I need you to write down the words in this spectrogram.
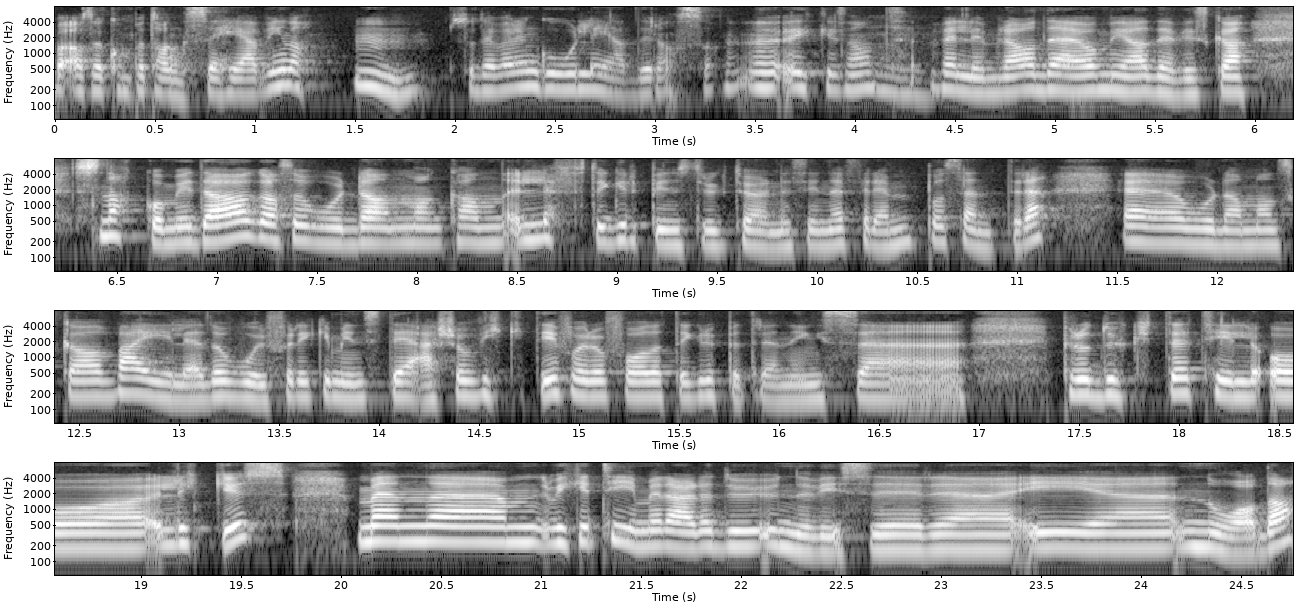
altså kompetanseheving, da. Så det var en god leder også. Eh, Ikke sant? Veldig bra. Og det er jo mye av det vi skal snakke om i dag. Altså hvordan man kan løfte gruppeinstruktørene sine frem på senteret. Eh, hvordan man skal veilede, og hvorfor ikke minst det er så viktig for å få dette gruppetreningsproduktet til å lykkes. Men eh, hvilke timer er det du underviser eh, i eh, nå, da?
